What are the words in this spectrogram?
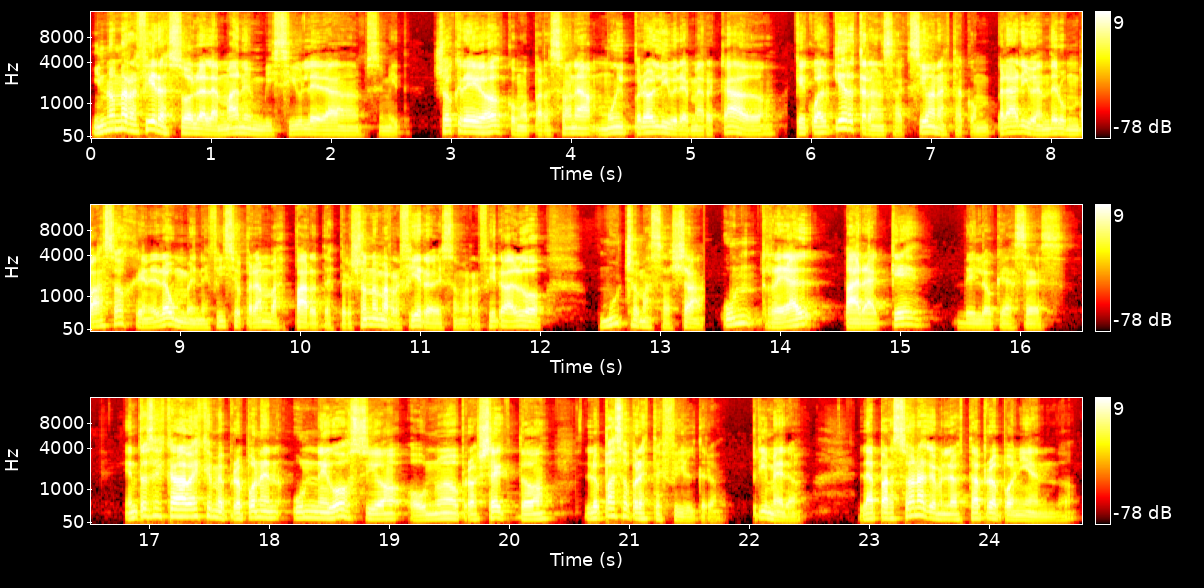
Y no me refiero solo a la mano invisible de Adam Smith. Yo creo, como persona muy pro libre mercado, que cualquier transacción, hasta comprar y vender un vaso, genera un beneficio para ambas partes. Pero yo no me refiero a eso, me refiero a algo mucho más allá. Un real para qué de lo que haces. Entonces cada vez que me proponen un negocio o un nuevo proyecto, lo paso por este filtro. Primero, la persona que me lo está proponiendo,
